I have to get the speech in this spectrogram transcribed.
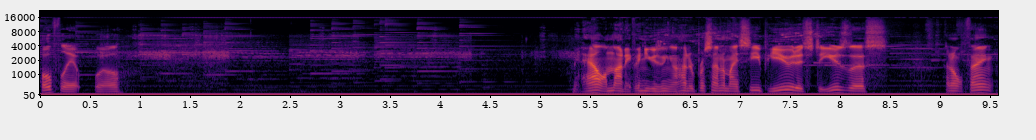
Hopefully it will. I mean, hell, I'm not even using 100% of my CPU just to use this. I don't think.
